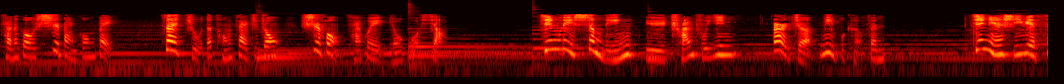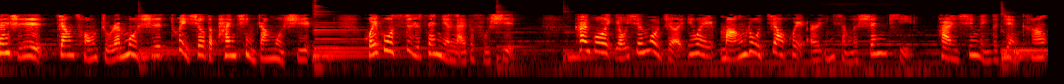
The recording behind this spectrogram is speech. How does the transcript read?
才能够事半功倍。在主的同在之中，侍奉才会有果效。经历圣灵与传福音。二者密不可分。今年十一月三十日将从主任牧师退休的潘庆章牧师，回顾四十三年来的服饰，看过有一些牧者因为忙碌教会而影响了身体和心灵的健康，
